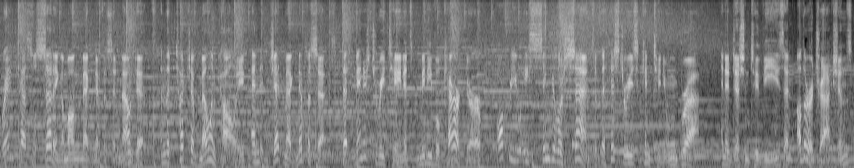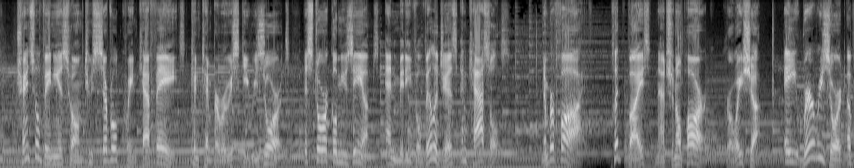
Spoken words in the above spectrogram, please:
Grand Castle setting among magnificent mountains, and the touch of melancholy and jet magnificence that manage to retain its medieval character offer you a singular sense of the history's continuing breath. In addition to these and other attractions, Transylvania is home to several quaint cafes, contemporary ski resorts, historical museums, and medieval villages and castles. Number 5. Plitvice National Park, Croatia. A rare resort of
